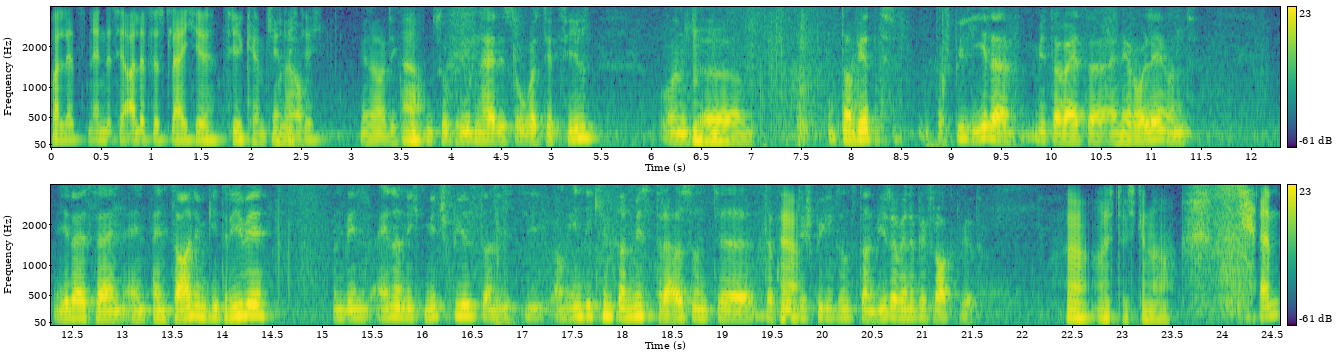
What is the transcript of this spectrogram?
Weil letzten Endes ja alle fürs gleiche Ziel kämpfen, genau. richtig? Genau, die Kundenzufriedenheit ist das oberste Ziel und mhm. äh, da wird, da spielt jeder Mitarbeiter eine Rolle und jeder ist ein, ein, ein Zahn im Getriebe und wenn einer nicht mitspielt, dann ist die, am Ende kommt dann Mist raus und äh, der Kunde ja. spiegelt es uns dann wieder, wenn er befragt wird. Ja, richtig, genau. Ähm,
